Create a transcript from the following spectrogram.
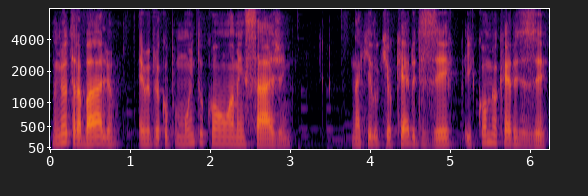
No meu trabalho, eu me preocupo muito com a mensagem naquilo que eu quero dizer e como eu quero dizer.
